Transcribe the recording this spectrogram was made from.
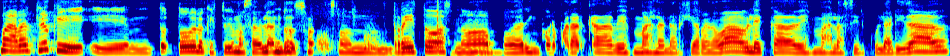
Bueno, a ver, creo que em, todo lo que estuvimos hablando son, retos, ¿no? Poder incorporar cada vez más la energía renovable, cada vez más la circularidad,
